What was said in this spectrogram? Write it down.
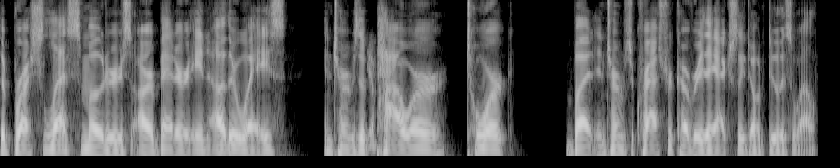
The brushless motors are better in other ways in terms of Yep. power, torque, but in terms of crash recovery, they actually don't do as well.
